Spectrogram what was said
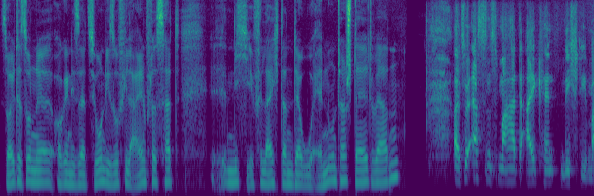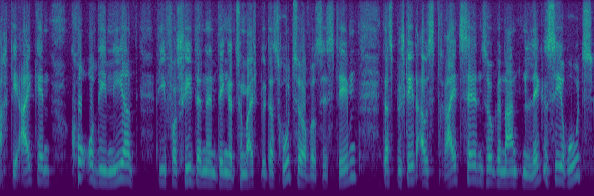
sollte so eine Organisation, die so viel Einfluss hat, äh, nicht vielleicht dann der UN unterstellt werden? Also erstens mal hat ICANN nicht die Macht. Die ICANN koordiniert die verschiedenen Dinge, zum Beispiel das Root-Server-System. Das besteht aus 13 sogenannten Legacy-Routes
